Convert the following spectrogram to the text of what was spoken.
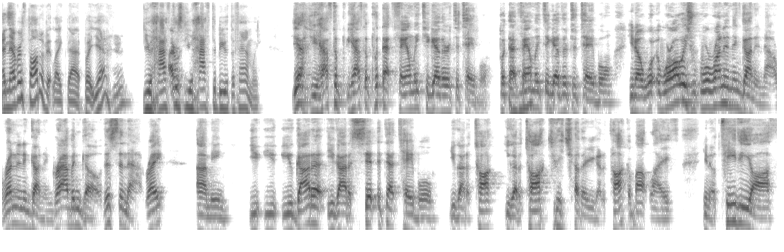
I never. thought of it like that, but yeah, Mhm. you have to, you have to be with the family. Yeah, you have to you have to put that family together at the table. Put that Mhm. family together at the table. You know, we're, we're always we're running and gunning now, running and gunning, grab and go, this and that, right? I mean, you you you gotta you gotta sit at that table. You gotta talk. You gotta talk to each other. You gotta talk about life. You know, TV off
